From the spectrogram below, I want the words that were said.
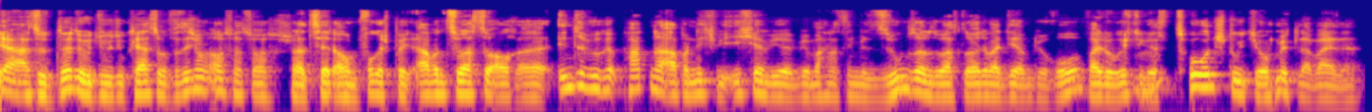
ja, also ne, du, du, du klärst so Versicherung aus, hast du auch schon erzählt, auch im Vorgespräch. Ab und zu hast du auch äh, Interviewpartner, aber nicht wie ich hier. Wir, wir machen das nicht mit Zoom, sondern du hast Leute bei dir im Büro, weil du ein richtiges mhm. Tonstudio mittlerweile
